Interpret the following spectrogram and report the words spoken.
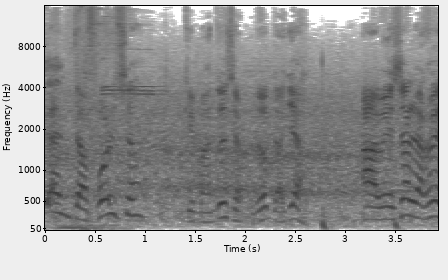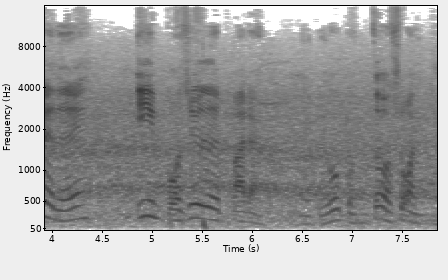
tanta fuerza que mandó esa pelota allá. A besar la red, ¿eh? Imposible de parar. Le pegó con todo su alma.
